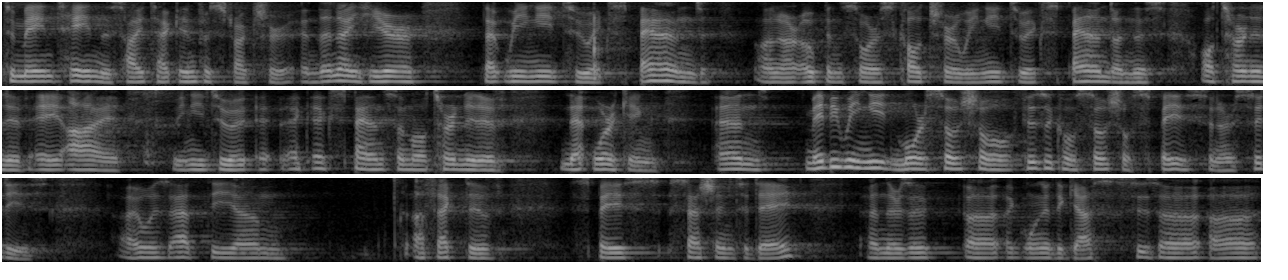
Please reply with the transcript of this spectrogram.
to maintain this high tech infrastructure. And then I hear that we need to expand on our open source culture. We need to expand on this alternative AI. We need to expand some alternative networking. And maybe we need more social, physical social space in our cities. I was at the um, affective space session today, and there's a uh, one of the guests is a,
